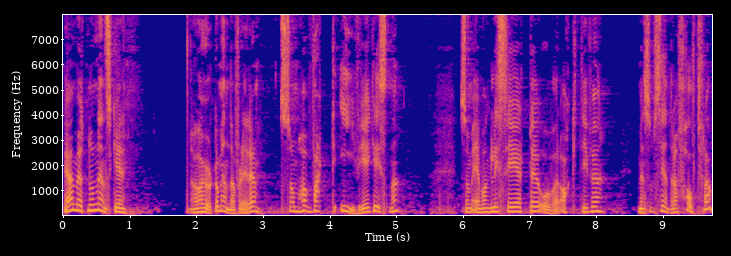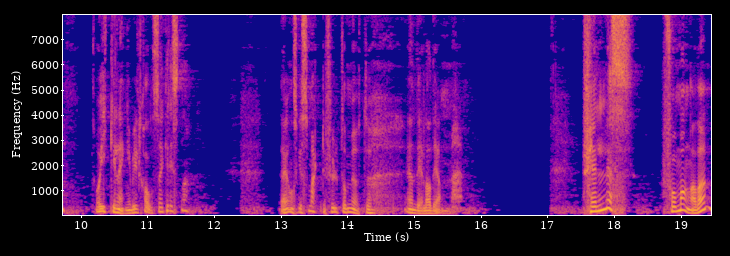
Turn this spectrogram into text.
Jeg har møtt noen mennesker, og har hørt om enda flere, som har vært ivrige kristne. Som evangeliserte og var aktive, men som senere har falt fra og ikke lenger vil kalle seg kristne. Det er ganske smertefullt å møte en del av dem. Felles for mange av dem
